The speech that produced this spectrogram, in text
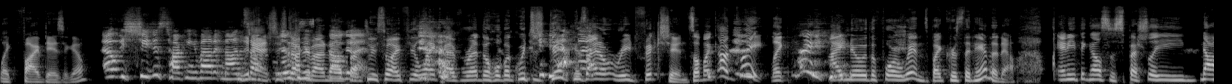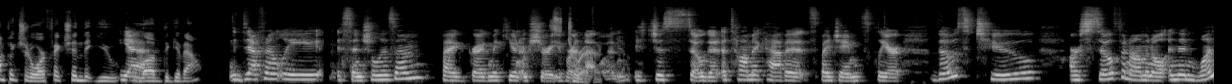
like five days ago. Oh, is she just talking about it nonstop? Yeah, she's talking about so it nonstop good. too. So I feel like I've read the whole book, which is good because I don't read fiction. So I'm like, oh, great. Like Right. I know The Four Winds by Kristin Hannah now. Anything else, especially nonfiction or fiction, that you Yeah. love to give out? Definitely Essentialism by Greg McKeown. I'm sure you've read that one. yeah. It's just so good. Atomic Habits by James Clear. Those two are so phenomenal. And then one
